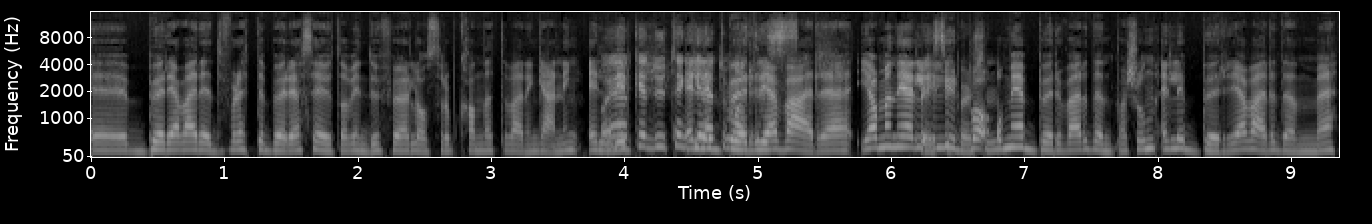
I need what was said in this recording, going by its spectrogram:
eh, Bør jeg være redd for dette? Bør jeg se ut av vinduet før jeg låser opp? Kan dette være en gærning? Eller, ja, ok, eller bør jeg være Ja, men jeg lurer på om jeg bør være den personen, eller bør jeg være den med,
